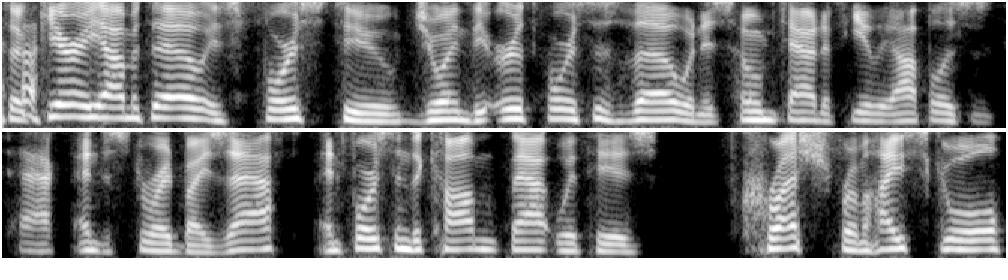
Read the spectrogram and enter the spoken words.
So Kira Yamato is forced to join the Earth forces, though, when his hometown of Heliopolis is attacked and destroyed by Zaft, and forced into combat with his crush from high school,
